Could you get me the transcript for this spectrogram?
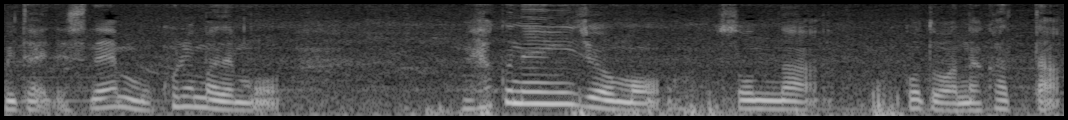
みたいですね。もうこれまでも100年以上もそんなことはなかった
